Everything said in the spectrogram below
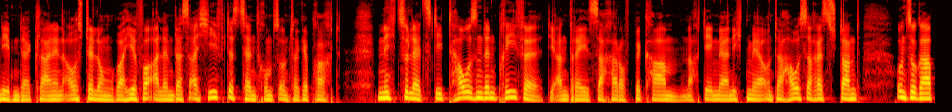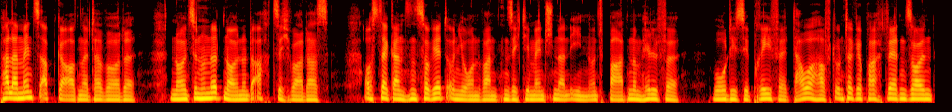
Neben der kleinen Ausstellung war hier vor allem das Archiv des Zentrums untergebracht. Nicht zuletzt die tausenden Briefe, die Andrei Sacharow bekam, nachdem er nicht mehr unter Hausarrest stand und sogar Parlamentsabgeordneter wurde. 1989 war das. Aus der ganzen Sowjetunion wandten sich die Menschen an ihn und baten um Hilfe. Wo diese Briefe dauerhaft untergebracht werden sollen,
